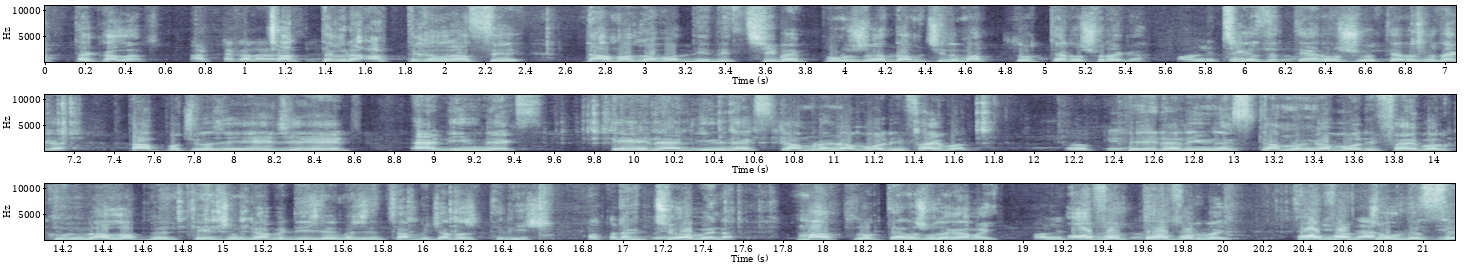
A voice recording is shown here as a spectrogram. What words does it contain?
আটটা কালার। চারটা করে আটটা কালার আছে। ধামা কভার দিয়ে দিচ্ছি ভাই পনেরোশো টাকা দাম ছিল মাত্র তেরোশো টাকা। ঠিক আছে তেরোশো। তেরোশো টাকা। তারপর ছিল যে এই যে head and Yonex head and Yonex কামরাঙ্গা body fibre head and Yonex কামরাঙ্গা বডি ফাইবার খুবই ভালো। আপনি টেনশন খাবে ডিজিটাল মেশিন ছাব্বিশ আঠাশ তিরিশ। কিচ্ছু হবে না। মাত্র তেরোশো টাকা ভাই। অফার তো অফার ভাই। অফার চলতেছে।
